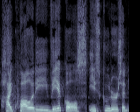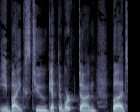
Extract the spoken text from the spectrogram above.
high quality vehicles, e-scooters and e-bikes to get the work done. But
